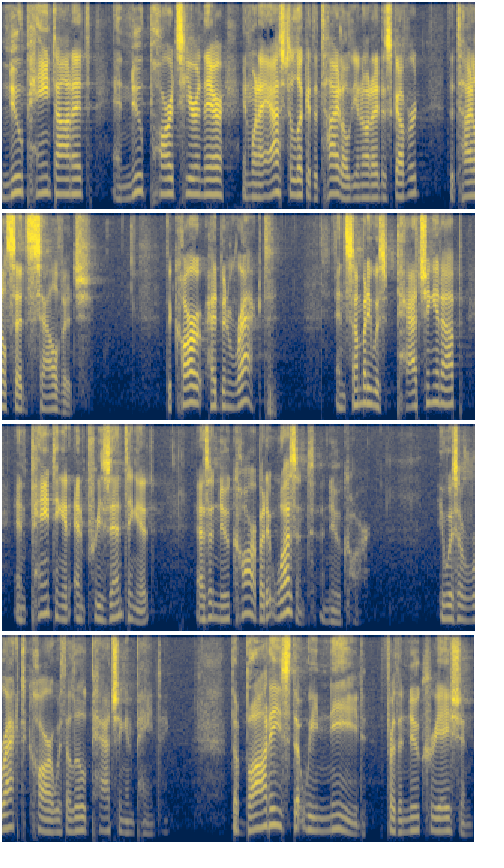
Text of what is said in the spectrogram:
new paint on it and new parts here and there. And when I asked to look at the title, you know what I discovered? The title said salvage. The car had been wrecked, and somebody was patching it up and painting it and presenting it as a new car, but it wasn't a new car. It was a wrecked car with a little patching and painting. The bodies that we need for the new creation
